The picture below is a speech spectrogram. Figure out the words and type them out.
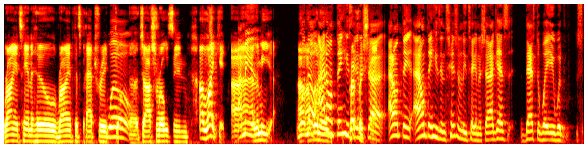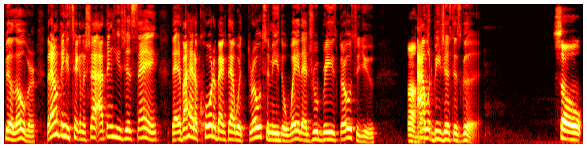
Ryan Tannehill, Ryan Fitzpatrick, Well- uh, Josh Rosen. I like it. I, I mean- let me. Well, no, wanna I don't think he's taking a shot. that. I don't think I don't think he's intentionally taking a shot. I guess that's the way it would spill over. But I don't think he's taking a shot. I think he's just saying that if I had a quarterback that would throw to me the way that Drew Brees throws to you, Uh-huh. I would be just as good. So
